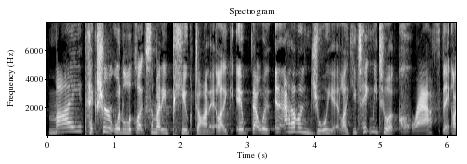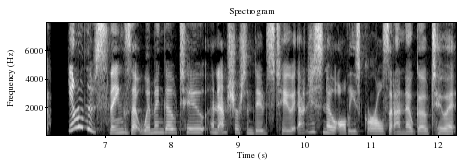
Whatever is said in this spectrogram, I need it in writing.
My picture would look like somebody puked on it. Like it that was and I don't enjoy it. Like you take me to a craft thing. Like you know those things that women go to, and I'm sure some dudes too. I just know all these girls that I know go to it.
